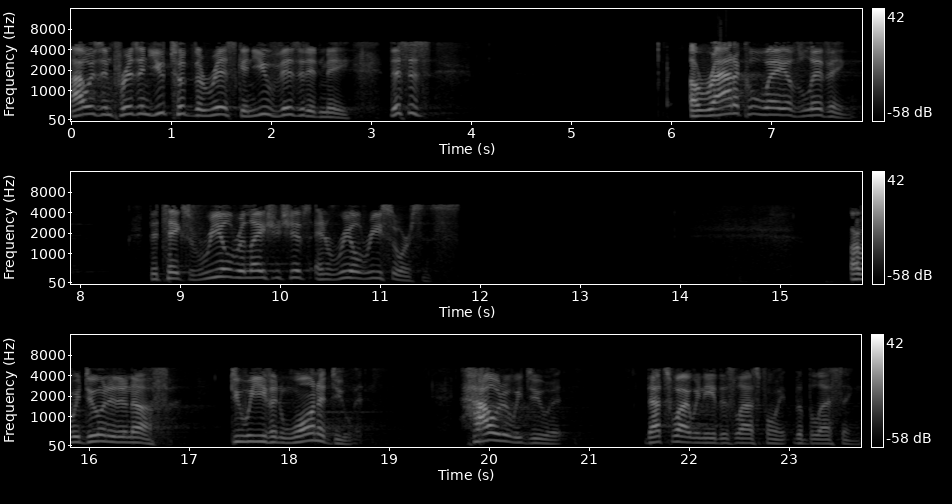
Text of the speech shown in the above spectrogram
I was in prison, you took the risk and you visited me. This is a radical way of living that takes real relationships and real resources. Are we doing it enough? Do we even want to do it? How do we do it? That's why we need this last point the blessing.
